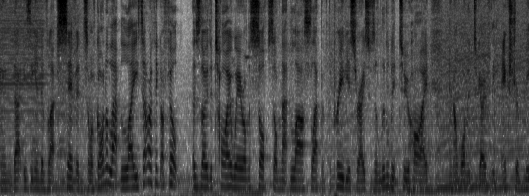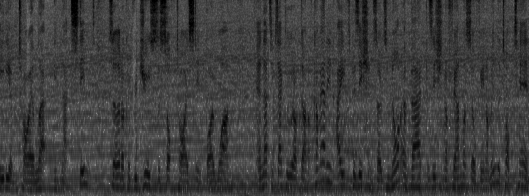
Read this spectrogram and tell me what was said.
and that is the end of lap 7. So I've gone a lap later. I think I felt as though the tyre wear on the softs on that last lap of the previous race was a little bit too high, and I wanted to go for the extra medium tyre lap in that stint so that I could reduce the soft tyre stint by one. And that's exactly what I've done. I've come out in 8th position, so it's not a bad position I've found myself in. I'm in the top 10,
